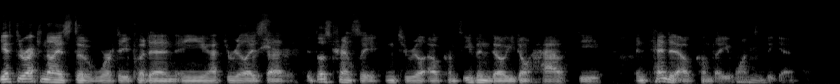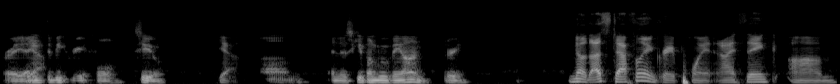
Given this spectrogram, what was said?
you have to recognize the work that you put in, and you have to realize that it does translate into real outcomes, even though you don't have the intended outcome that you wanted Mhm. to get. Right? And you have to be grateful too. Yeah. Um, and just keep on moving on. Three. No, that's definitely a great. And I think um,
